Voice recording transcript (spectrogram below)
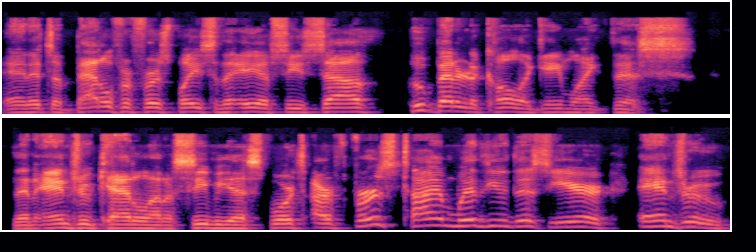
and it's a battle for first place in the AFC South. Who better to call a game like this than Andrew Catalon a CBS Sports? Our first time with you this year, Andrew.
